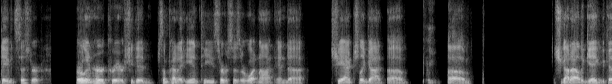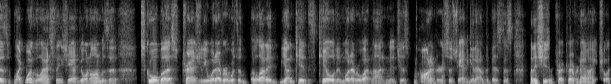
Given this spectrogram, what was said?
David's sister. Early in her career, she did some kind of EMT services or whatnot, and uh, she actually got uh, um, she got out of the gig because like one of the last things she had going on was a school bus tragedy, whatever, with a, a lot of young kids killed and whatever, whatnot, and it just haunted her, so she had to get out of the business. I think she's a truck driver now, actually.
